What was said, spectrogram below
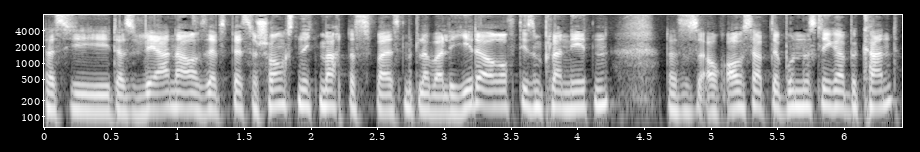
dass sie, dass Werner selbst beste Chancen nicht macht, das weiß mittlerweile jeder auch auf diesem Planeten. Das ist auch außerhalb der Bundesliga bekannt.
